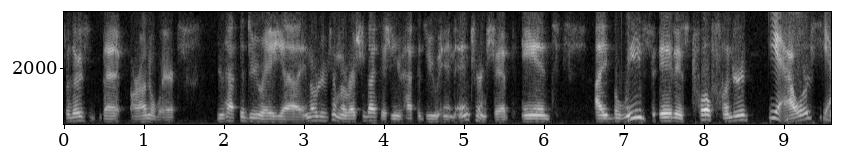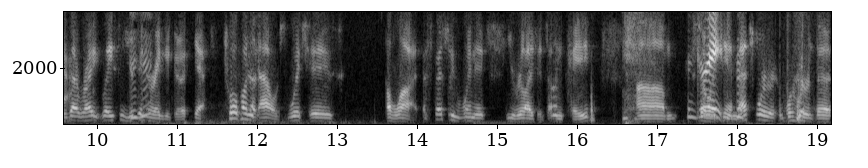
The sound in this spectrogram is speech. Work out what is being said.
for those that are unaware, you have to do a, uh, in order to become a registered dietitian, you have to do an internship. And I believe it is 1200 yes. hours. Yeah. Is that right, Lacey? You're mm-hmm. getting ready to do it. Yeah, 1,200 hours, which is a lot, especially when it's you realize it's unpaid. Um, Great. So again, that's where where the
